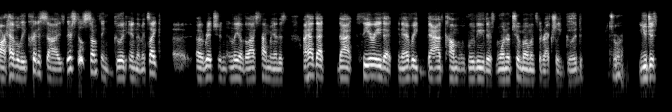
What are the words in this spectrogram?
are heavily criticized. There's still something good in them. It's like uh, uh, Rich and, and Leo. The last time we had this, I had that that theory that in every bad comic book movie, there's one or two moments that are actually good. Sure. You just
